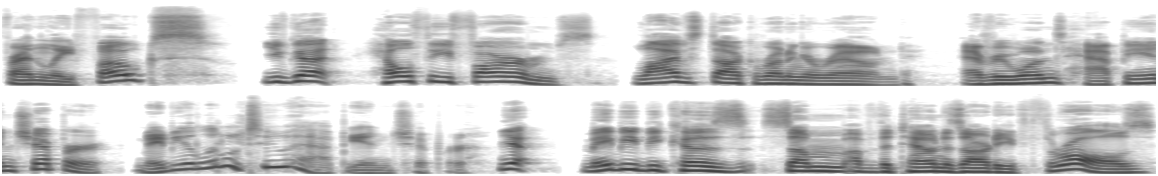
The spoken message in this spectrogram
friendly folks. You've got healthy farms, livestock running around. Everyone's happy and chipper. Maybe a little too happy and chipper. Yeah, maybe because some of the town is already thralls,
